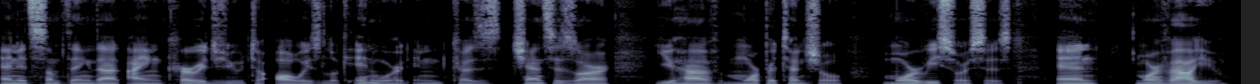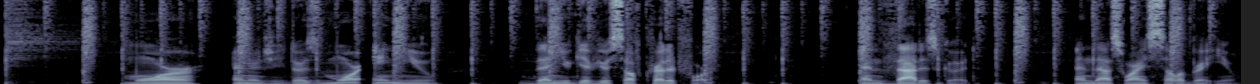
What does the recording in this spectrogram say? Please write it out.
And it's something that I encourage you to always look inward because chances are you have more potential, more resources, and more value, more energy. There's more in you than you give yourself credit for. And that is good. And that's why I celebrate you.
